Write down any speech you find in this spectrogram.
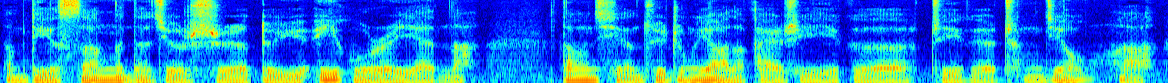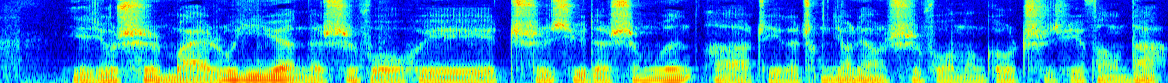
那么第三个呢，就是对于 A 股而言呢，当前最重要的还是一个这个成交啊，也就是买入意愿呢是否会持续的升温啊，这个成交量是否能够持续放大？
